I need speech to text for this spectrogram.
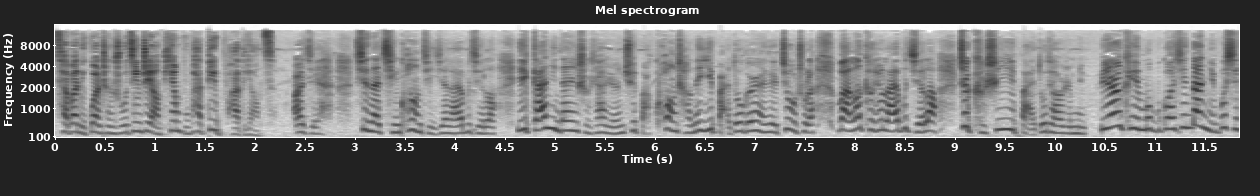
才把你惯成如今这样天不怕地不怕的样子。二姐，现在情况紧急，来不及了，你赶紧带你手下人去把矿场那一百多个人给救出来，晚了可就来不及了。这可是一百多条人命，别人可以漠不关心，但你不行，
